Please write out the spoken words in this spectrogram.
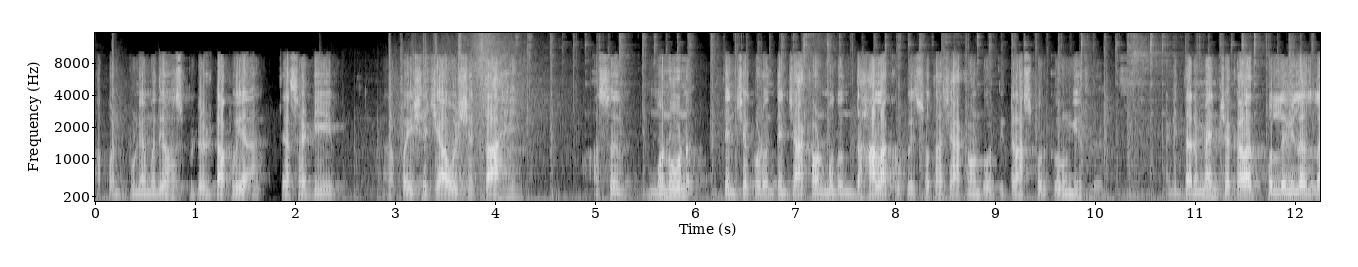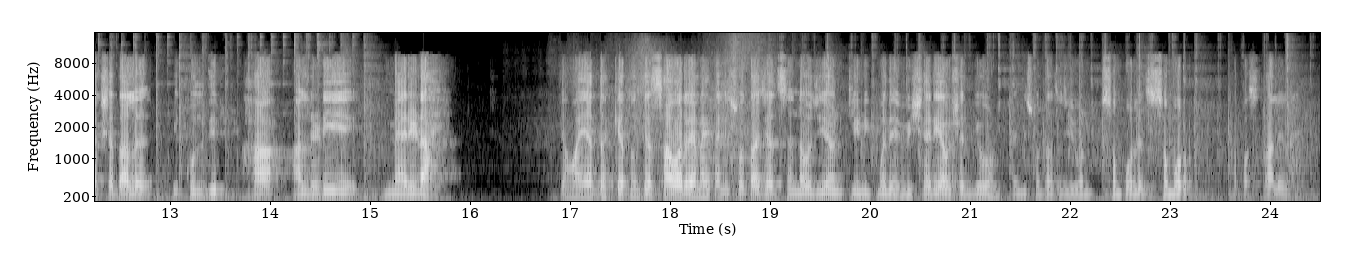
आपण पुण्यामध्ये हॉस्पिटल टाकूया. त्यासाठी पैशाची आवश्यकता आहे. असं म्हणून त्यांच्याकडून त्यांच्या अकाउंटमधून दहा लाख रुपये स्वतःच्या अकाउंटवरती ट्रान्सफर करून घेतलं. आणि दरम्यानच्या काळात पल्लवीला लक्षात आलं की कुलदीप हा ऑलरेडी मॅरिड आहे. तेव्हा या धक्क्यातून त्या सावरल्या नाहीत आणि स्वतःच्याच नवजीवन क्लिनिकमध्ये विषारी औषध घेऊन त्यांनी स्वतःचं जीवन संपवल्याचं समोर तपासात आलेलं आहे.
